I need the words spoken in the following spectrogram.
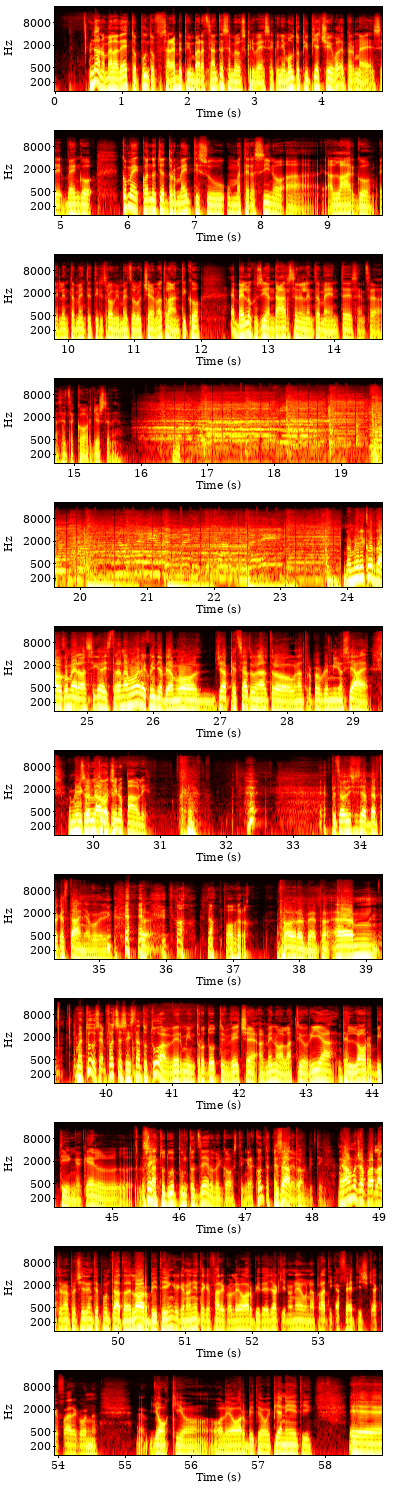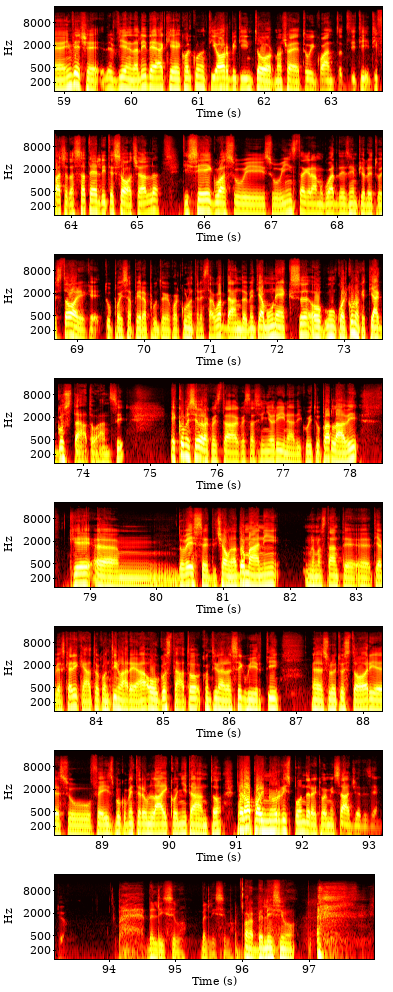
No, non me l'ha detto, appunto, sarebbe più imbarazzante se me lo scrivesse, quindi è molto più piacevole per me se vengo come quando ti addormenti su un materassino a, a largo e lentamente ti ritrovi in mezzo all'oceano Atlantico, è bello così andarsene lentamente senza, senza accorgersene. Non mi ricordavo com'era la sigla di Stranamore, quindi abbiamo già piazzato un altro, un altro problemino SIAE. Non mi Un saluto ricordavo a che... Cino Paoli. Pensavo dicessi Alberto Castagna, poverino. no, no, povero. Povero Alberto. Ehm, Ma tu, se, forse sei stato tu a avermi introdotto invece almeno alla teoria dell'orbiting, che è lo Sì. stato 2.0 del ghosting. Racconta tu Esatto. dell'orbiting. Ne avevamo già parlato in una precedente puntata dell'orbiting, che non ha niente a che fare con le orbite degli occhi, non è una pratica fetish che ha a che fare con eh, gli occhi o, o le orbite o i pianeti. E invece viene dall'idea che qualcuno ti orbiti intorno, cioè tu in quanto ti, ti- ti faccia da satellite social, ti segua sui- su Instagram, guarda ad esempio le tue storie, che tu puoi sapere appunto che qualcuno te le sta guardando, e mettiamo un ex o un qualcuno che ti ha aggostato, anzi, è come se ora questa, questa signorina di cui tu parlavi, che ehm, dovesse, diciamo, da domani, nonostante eh, ti abbia scaricato, continuare a, o ghostato, continuare a seguirti eh, sulle tue storie, su Facebook, mettere un like ogni tanto, però poi non rispondere ai tuoi messaggi, ad esempio. Beh, bellissimo, bellissimo. Ora, bellissimo.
